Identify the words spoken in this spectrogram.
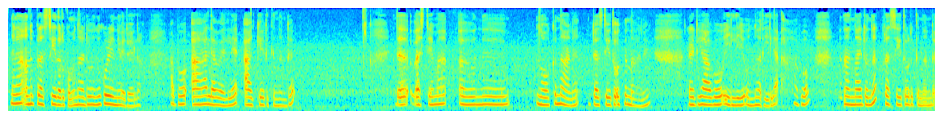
ഇങ്ങനെ ഒന്ന് പ്രസ് ചെയ്തെടുക്കുമ്പോൾ നടു ഒന്ന് കുഴിഞ്ഞ് വരുമല്ലോ അപ്പോൾ ആ ലെവലിൽ ആക്കി എടുക്കുന്നുണ്ട്. ഇത് ഫസ്റ്റ് ടൈം ഒന്ന് നോക്കുന്നതാണ് ടെസ്റ്റ് ചെയ്ത് നോക്കുന്നതാണ്. റെഡിയാവോ ഇല്ലയോ ഒന്നും അറിയില്ല. അപ്പോൾ നന്നായിട്ടൊന്ന് പ്രസ് ചെയ്ത് കൊടുക്കുന്നുണ്ട്.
